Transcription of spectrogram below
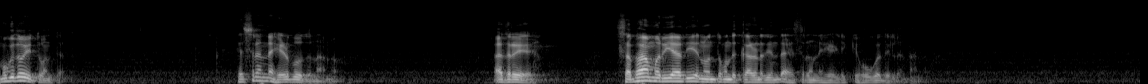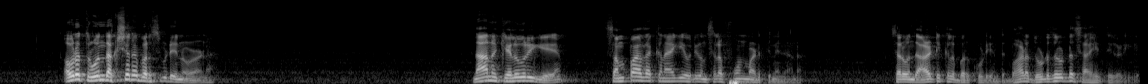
ಮುಗಿದೋಯ್ತು ಅಂತ. ಹೆಸರನ್ನು ಹೇಳ್ಬೋದು ನಾನು. ಆದರೆ ಸಭಾ ಮರ್ಯಾದೆ ಅನ್ನುವಂಥ ಒಂದು ಕಾರಣದಿಂದ ಹೆಸರನ್ನು ಹೇಳಲಿಕ್ಕೆ ಹೋಗೋದಿಲ್ಲ ನಾನು. ಅವ್ರ ಹತ್ರ ಒಂದು ಅಕ್ಷರ ಬರೆಸ್ಬಿಡಿ ನೋಡೋಣ. ನಾನು ಕೆಲವರಿಗೆ ಸಂಪಾದಕನಾಗಿ ಅವರಿಗೆ ಒಂದು ಸಲ ಫೋನ್ ಮಾಡ್ತೀನಿ ನಾನು. ಸರ್, ಒಂದು ಆರ್ಟಿಕಲ್ ಬರ್ಕೊಡಿ ಅಂತ. ಬಹಳ ದೊಡ್ಡ ದೊಡ್ಡ ಸಾಹಿತಿಗಳಿಗೆ.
